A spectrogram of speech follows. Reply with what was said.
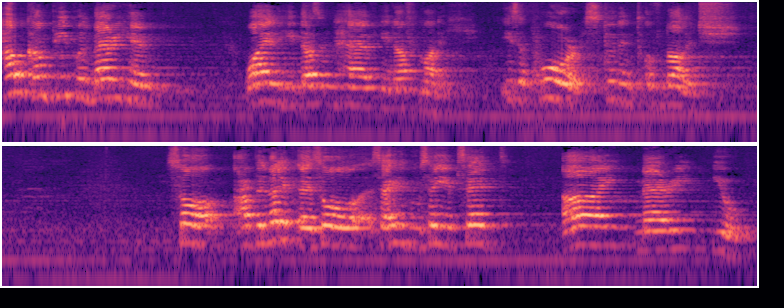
How come people marry him while he doesn't have enough money? He's a poor student of knowledge. So Abdul Malik, uh, so Sa'id ibn Musayyib said, I marry you.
